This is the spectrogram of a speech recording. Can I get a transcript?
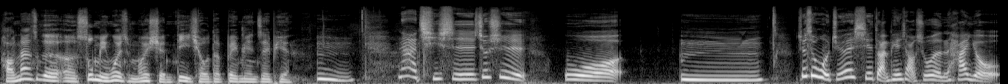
好，那这个呃书名为什么会选地球的背面这篇？嗯，那其实就是我，嗯，就是我觉得写短篇小说的人，他有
